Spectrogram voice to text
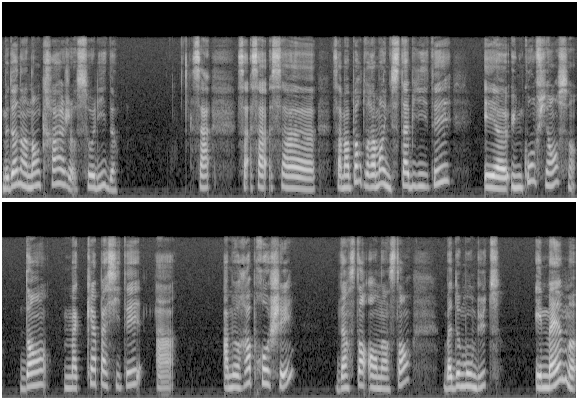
me donne un ancrage solide. Ça, ça, ça, ça, m'apporte vraiment une stabilité et euh, une confiance dans ma capacité à, à me rapprocher d'instant en instant bah, de mon but et même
